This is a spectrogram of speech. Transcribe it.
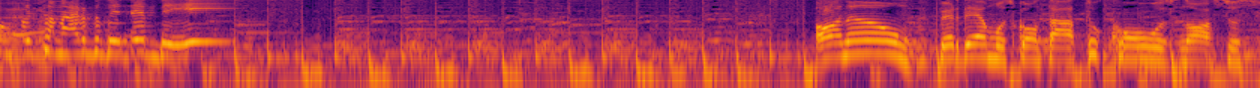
Confessionário do BBB. Oh não, perdemos contato com os nossos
